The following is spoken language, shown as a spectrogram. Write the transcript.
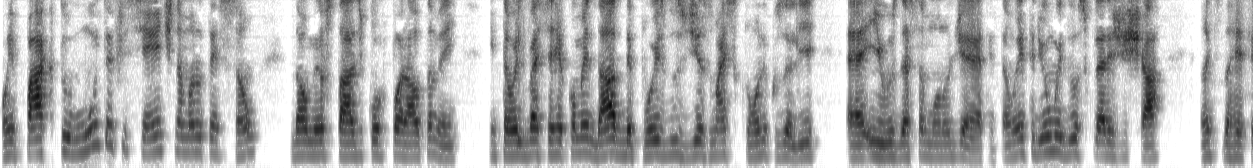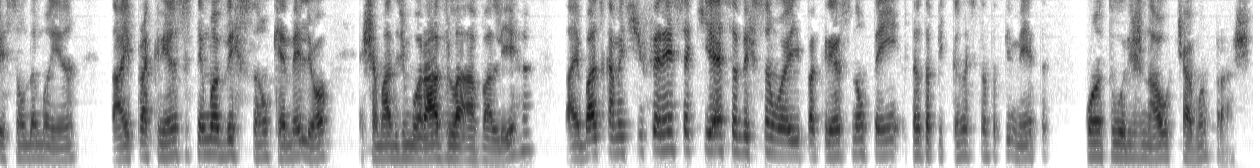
com impacto muito eficiente na manutenção da homeostase corporal também. Então ele vai ser recomendado depois dos dias mais crônicos ali é, e uso dessa monodieta. Então entre uma e duas colheres de chá antes da refeição da manhã, tá? E para crianças tem uma versão que é melhor, é chamada de Moravla Avalerra. Tá? E basicamente a diferença é que essa versão aí para criança não tem tanta picância, tanta pimenta quanto o original Chavan Prash.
